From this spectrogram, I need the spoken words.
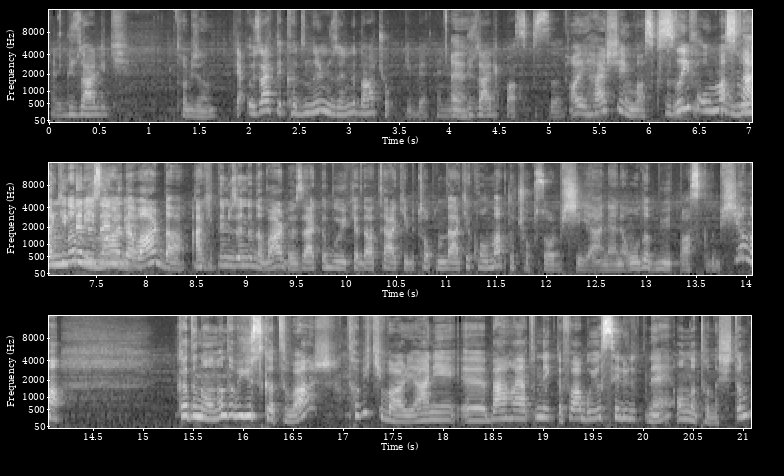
Hani güzellik Tabii canım. ya özellikle kadınların üzerinde daha çok gibi. Hani Evet. güzellik baskısı. Ay her şeyin baskısı. Zayıf olmak Aslında erkeklerin üzerinde abi? de var da. Erkeklerin üzerinde de var da. Özellikle bu ülkede ataerkil bir toplumda erkek olmak da çok zor bir şey yani. yani o da büyük baskılı bir şey ama kadın olmanın tabii yüz katı var. Tabii ki var yani e, ben hayatımda ilk defa bu yıl selülit ne onunla tanıştım.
